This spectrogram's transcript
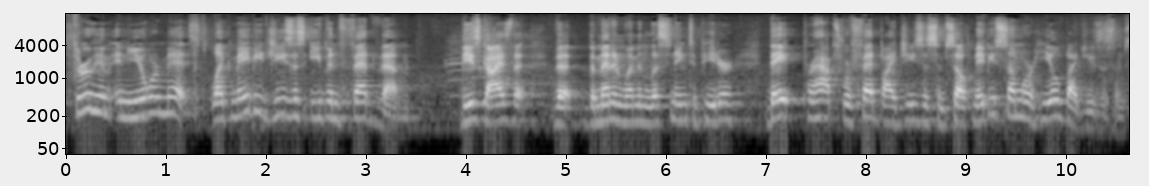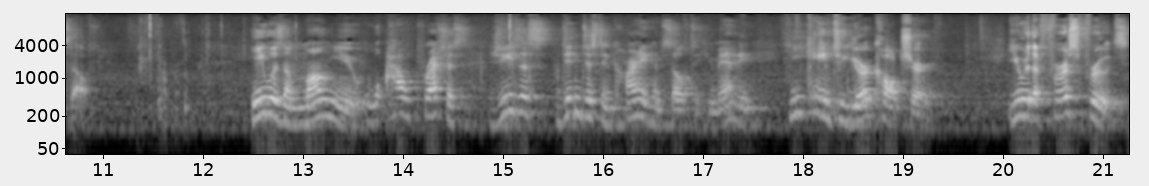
through him in your midst. Like maybe Jesus even fed them. These guys, that, the, the men and women listening to Peter, they perhaps were fed by Jesus himself. Maybe some were healed by Jesus himself. He was among you. How precious. Jesus didn't just incarnate himself to humanity, he came to your culture. You were the first fruits.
